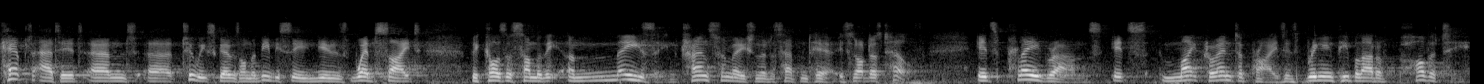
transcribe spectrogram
kept at it. And uh, two weeks ago, it was on the BBC News website because of some of the amazing transformation that has happened here. It's not just health, it's playgrounds, it's micro enterprise, it's bringing people out of poverty,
